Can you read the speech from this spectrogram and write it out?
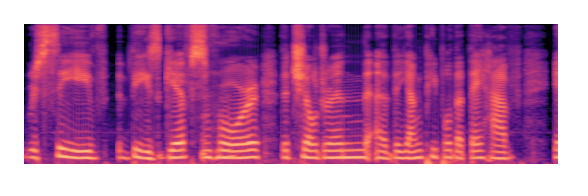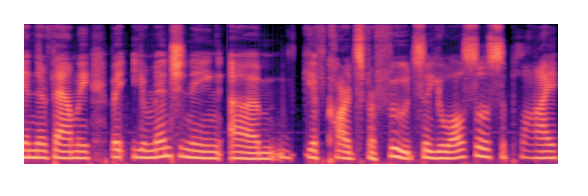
receive these gifts Mm-hmm. for the children, uh, the young people that they have in their family. But you're mentioning um, gift cards for food. So you also supply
